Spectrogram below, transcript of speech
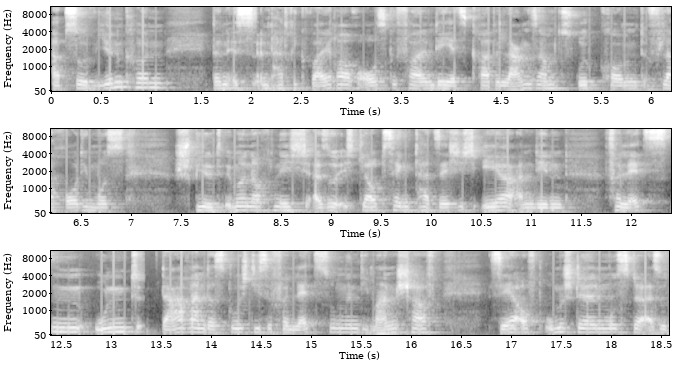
absolvieren können. Dann ist ein Patrick Weihrauch ausgefallen, der jetzt gerade langsam zurückkommt. Flachordimus spielt immer noch nicht. Also ich glaube, es hängt tatsächlich eher an den Verletzten und daran, dass durch diese Verletzungen die Mannschaft sehr oft umstellen musste. Also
